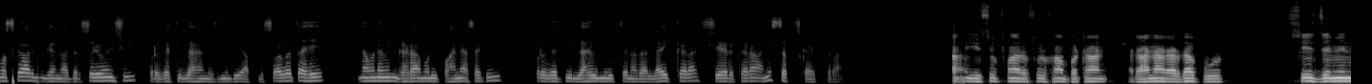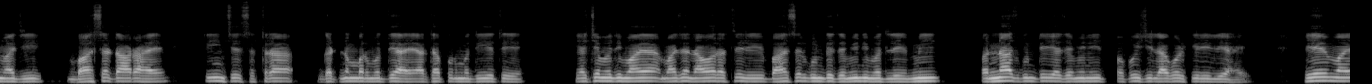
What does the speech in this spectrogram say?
नमस्कार मी गंगाधर सूर्यवंशी. प्रगती लाईव्ह न्यूजमध्ये आपलं स्वागत आहे. नवनवीन घडामोडी पाहण्यासाठी प्रगती लाईव्ह न्यूज चॅनलला लाईक करा शेअर करा आणि सबस्क्राईब करा. युसुफ खान रसूल खान पठाण राहणार अर्धापूर शेत जमीन माझी बासष्ट आर आहे तीनशे सतरा गट नंबरमध्ये आहे अर्धापूरमध्ये येते. याच्यामध्ये माया माझ्या नावावर असलेली बासष्ट गुंठे जमिनीमधले मी पन्नास गुंठे या जमिनीत पपईची लागवड केलेली आहे. हे मा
